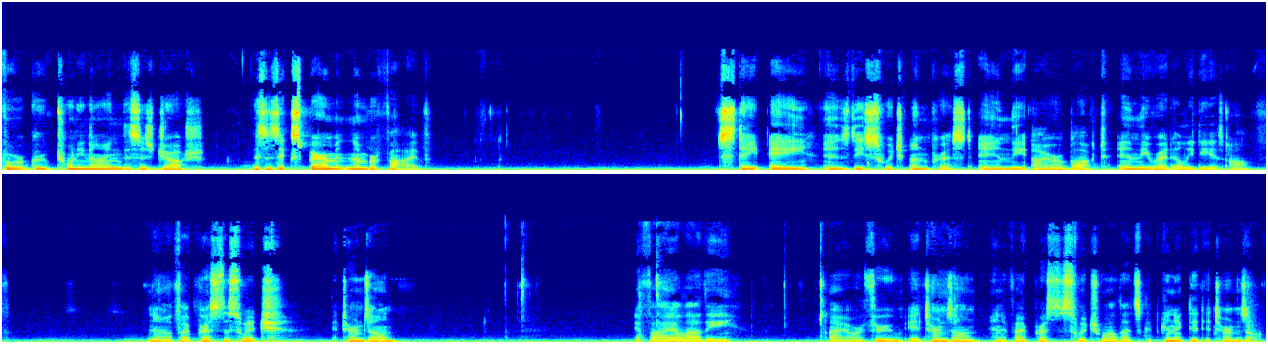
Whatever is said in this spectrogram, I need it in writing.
For group 29, this is Josh. This is experiment number 5. State A is the switch unpressed and the IR blocked and the red LED is off. Now if I press the switch, it turns on. If I allow the IR through, it turns on, and if I press the switch while that's connected, it turns off.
